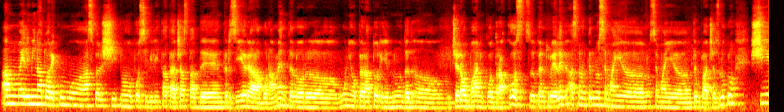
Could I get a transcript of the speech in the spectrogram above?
Am eliminat oarecum uh, astfel și uh, posibilitatea aceasta de întârziere a abonamentelor. Uh, unii operatori nu dă, cerau bani contra cost pentru elevi, astfel încât nu se, mai, nu se mai întâmplă acest lucru și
